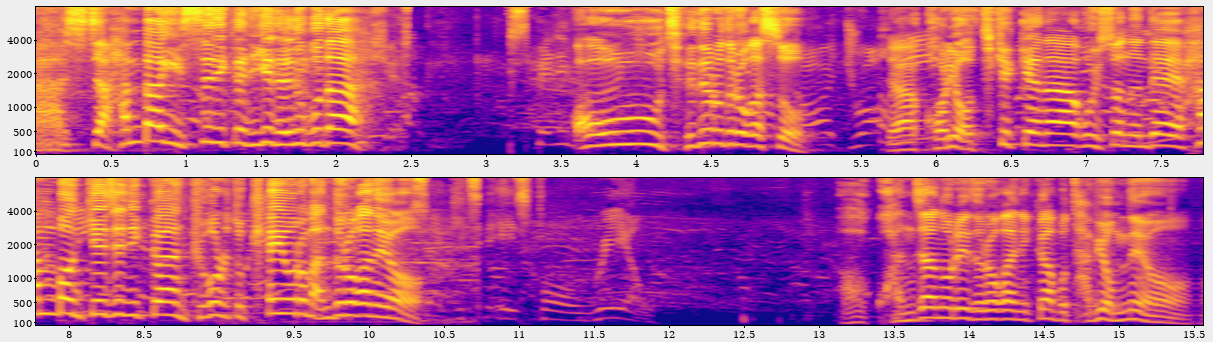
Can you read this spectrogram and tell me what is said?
야 진짜 한 방이 있으니까 이게 되는구나. 어우 제대로 들어갔어. 야 거리 어떻게 깨나 하고 있었는데 한 번 깨지니까 그거를 또 KO로 만들어가네요. 아, 관자놀이 들어가니까 뭐 답이 없네요.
